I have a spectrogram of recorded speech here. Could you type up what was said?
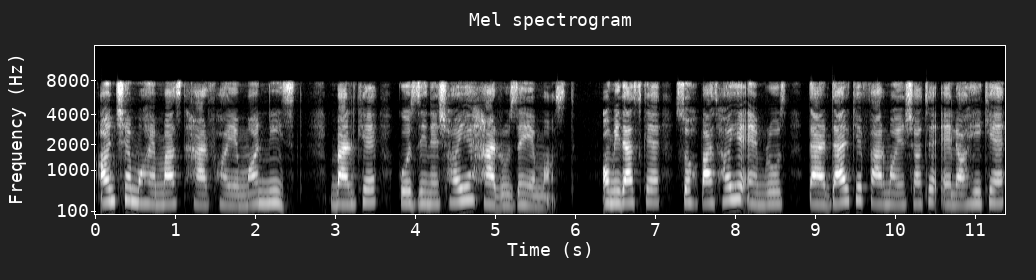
آنچه مهم است حرفهای ما نیست بلکه گزینش های هر روزه ماست. امید است که صحبت های امروز در درک فرمایشات الهی که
